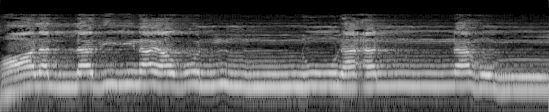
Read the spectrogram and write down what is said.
قال الذين يظنون أنهم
